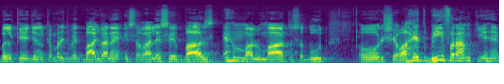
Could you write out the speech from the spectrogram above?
बल्कि जनरल कमर जवेद बाजवा ने इस हवाले से बाज़ अहम मालूम सबूत और शवाहद भी फराहम किए हैं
